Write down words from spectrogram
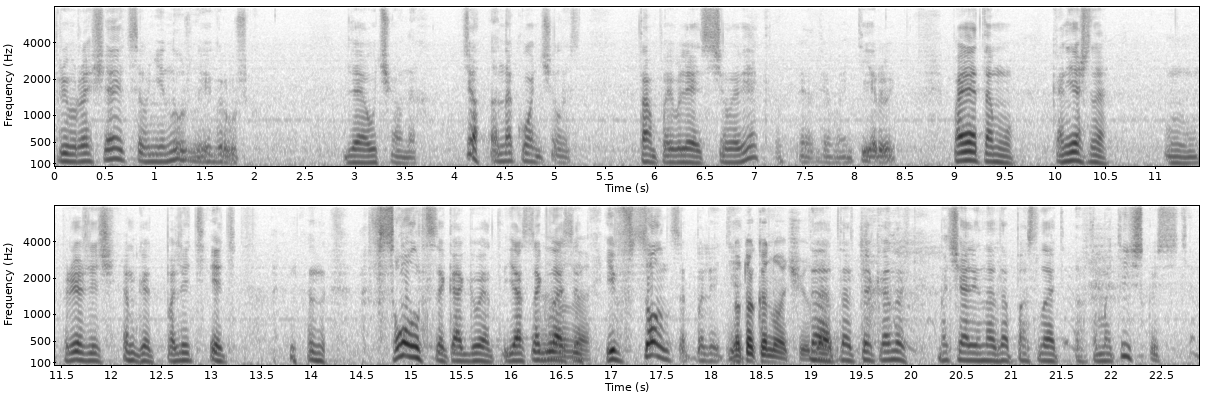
превращается в ненужную игрушку для ученых. Все, она кончилась. Там появляется человек, ремонтирует. Поэтому, конечно, прежде чем говорит, полететь в солнце, как говорят, я согласен, ну, да. и в солнце полететь. Но только ночью, да. Да, да только ночью. Вначале надо послать автоматическую систему.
